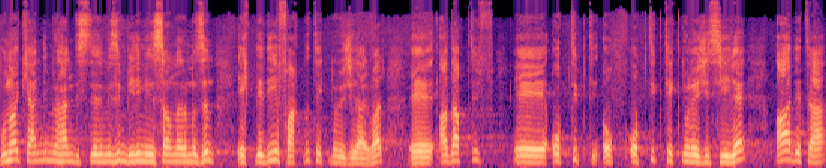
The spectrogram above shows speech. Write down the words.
Buna kendi mühendislerimizin, bilim insanlarımızın eklediği farklı teknolojiler var. Ee, adaptif e, optik, op- optik teknolojisiyle adeta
